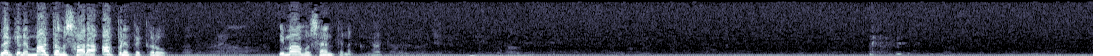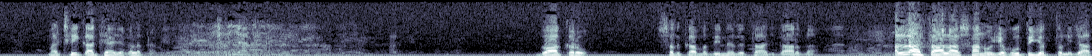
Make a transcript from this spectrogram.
لیکن ماتم سارا اپنے تے کرو۔ امام حسین تے نہ کرو۔ میں ٹھیک آخیا یا غلط آخیا دعا کرو، صدقہ مدینے دے تاجدار دا۔ اللہ تعالی سانو یہودیت تو نجات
